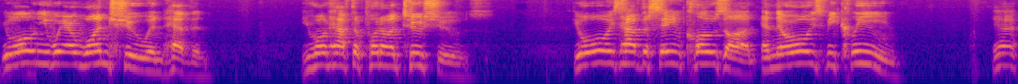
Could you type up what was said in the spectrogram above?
You only wear one shoe in heaven. You won't have to put on two shoes. You'll always have the same clothes on, and they'll always be clean. Yeah,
